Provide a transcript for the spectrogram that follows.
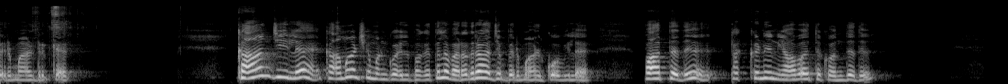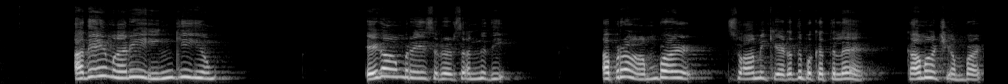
பெருமாள் இருக்கார். காஞ்சியில் காமாட்சி அம்மன் கோயில் பக்கத்தில் வரதராஜ பெருமாள் கோவிலை பார்த்தது டக்குன்னு ஞாபகத்துக்கு வந்தது. அதே மாதிரி இங்கேயும் ஏகாம்பரேஸ்வரர் சன்னதி அப்புறம் அம்பாள் சுவாமிக்கு இடது பக்கத்தில் காமாட்சி அம்பாள்.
